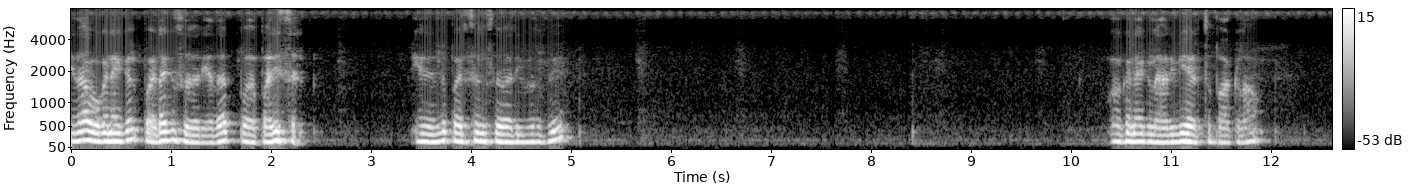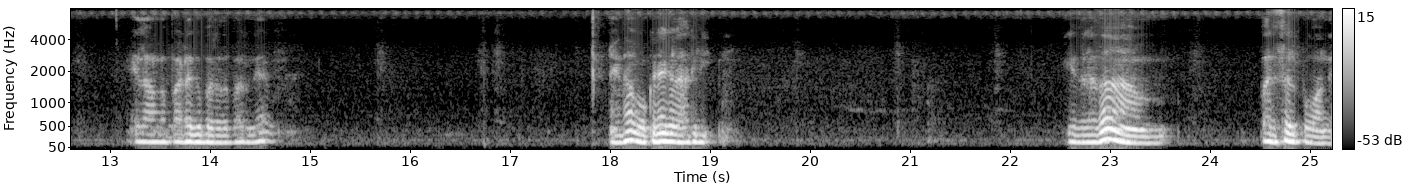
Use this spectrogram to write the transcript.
இதான் ஒகேனக்கல் படகு சவாரி அதாவது ப பரிசல். இது வந்து பரிசல் சவாரி வருது. ஒகேனக்கல் அருவியை எடுத்து பார்க்கலாம். எல்லாம் அவங்க படகு போகிறது பாருங்கள் இதுதான் ஒகேனக்கல் அருவி. இதில் தான் பரிசல் போவாங்க.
